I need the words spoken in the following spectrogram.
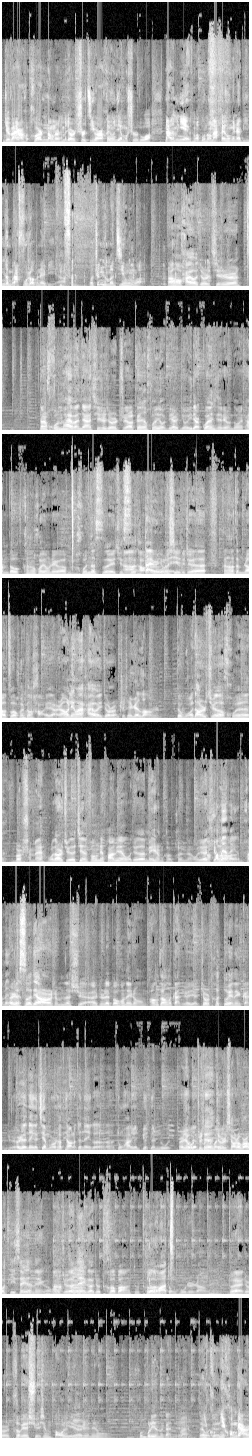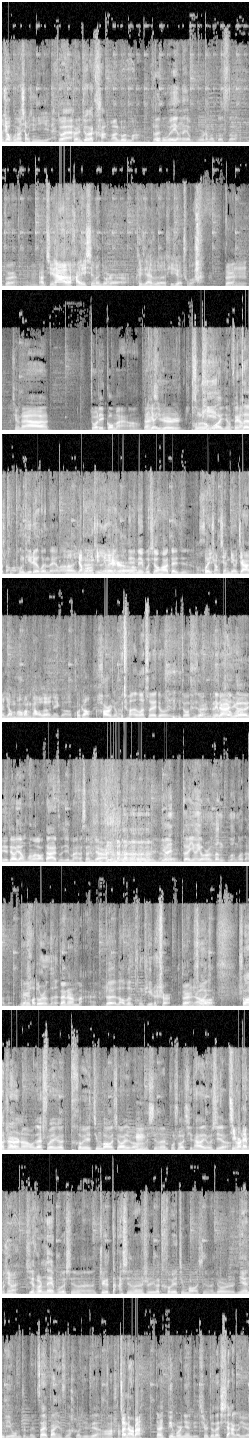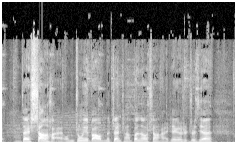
你这玩意儿合着弄着他妈就是是机缘黑魂节目是多，那他妈你也他妈不能拿黑魂跟这比，你怎么不拿辐射跟这比啊？我真他妈惊了。然后还有就是，其实，但是魂派玩家其实就是只要跟魂有点有一点关系的这种东西，他们都可能会用这个魂的思维去思考这个游戏，就觉得可能怎么着做会更好一点。然后另外还有一就是，之前人王似的。对我倒是觉得魂不是什么呀，我倒是觉得剑锋这画面，我觉得没什么可喷的，我觉得挺啊画面画面没而且色调啊什么的，血啊之类，包括那种肮脏的感觉，也就是特对那感觉。而且那个建模特漂亮，跟那个动画的原原原著而且我之前就是小小时候玩过 DC 的那个，我就觉得那个就特棒，就特雕花洞窟之章那种。对，就是特别血腥暴力，嗯。而且那种魂不吝的感觉。对，你我觉得你狂战上就不能小心翼翼。对，对，你就得砍嘛，抡嘛。步步为营那就不是他妈格斯了。对，嗯，然后其他的还一新闻就是 KGS 的 T 恤出了，对，嗯，请大家着力购买啊！但是其实横踢存货已经非常对，少了。彭彭踢这回没了。呃，杨棚梯因为是内部消化殆尽啊。会场限定，加上杨鹏王朝的那个扩张，号已经不全了，所以就 就就对，内部再加上一个也叫杨鹏的老大爷自己买了三件儿 因为对，因为有人问问过咱们，好多人问，在哪儿买？对，老问棚梯这事儿。对，然后你说到这儿呢，我再说一个特别惊爆的消息吧。嗯我们新闻不说其他的游戏了，集合内部新闻，集合内部的新闻，这个大新闻是一个特别惊爆的新闻，就是年底我们准备再办一次核聚变啊！在哪儿办？但是并不是年底，其实就在下个月嗯，在上海，我们终于把我们的战场搬到了上海。这个是之前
